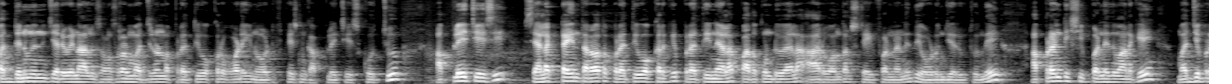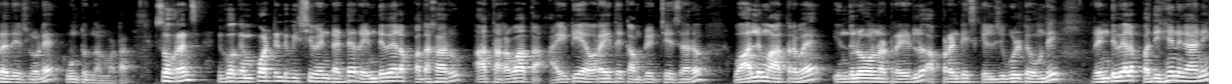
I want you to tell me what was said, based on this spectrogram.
పద్దెనిమిది నుంచి ఇరవై నాలుగు సంవత్సరాల మధ్యలో ఉన్న ప్రతి ఒక్కరు కూడా ఈ నోటిఫికేషన్కి అప్లై చేసుకోవచ్చు. అప్లై చేసి సెలెక్ట్ అయిన తర్వాత ప్రతి ఒక్కరికి ప్రతి నెల పదకొండు వేల ఆరు వందల స్టైఫండ్ అనేది ఇవ్వడం జరుగుతుంది. అప్రెంటిస్షిప్ అనేది మనకి మధ్యప్రదేశ్లోనే ఉంటుందన్నమాట. సో ఫ్రెండ్స్ ఇంకొక ఇంపార్టెంట్ విషయం ఏంటంటే రెండు వేల పదహారు ఆ తర్వాత ఐటీ ఎవరైతే కంప్లీట్ చేశారో వాళ్ళు మాత్రమే ఇందులో ఉన్న ట్రేడ్లు అప్రెంటిస్కి ఎలిజిబిలిటీ ఉంది. రెండు వేల పదిహేను కానీ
